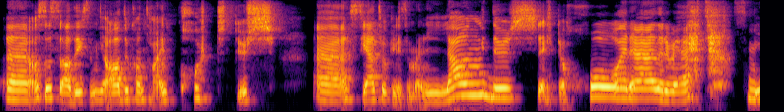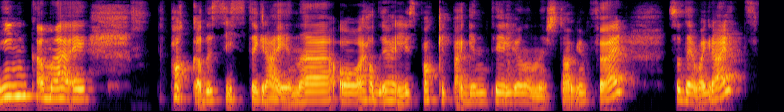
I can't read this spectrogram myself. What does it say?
og så sa de liksom Ja, du kan ta en kort dusj. så jeg tok liksom en lang dusj, stelte håret, dere vet, sminka meg, pakka de siste greiene, og jeg hadde jo heldigvis pakket bagen til Jon Anders dagen før, så det var greit.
